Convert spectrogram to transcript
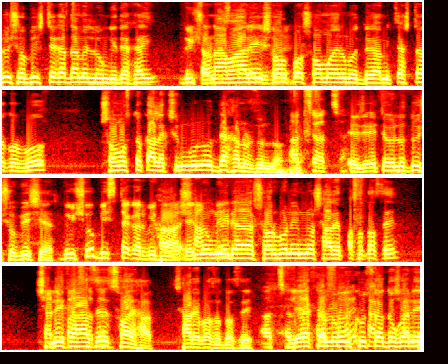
দুইশো বিশ টাকা দামের লুঙ্গি দেখাই। 220 কারণ আমার এই স্বল্প সময়ের মধ্যে আমি চেষ্টা করব সমস্ত কালেকশনগুলো দেখানোর জন্য। আচ্ছা আচ্ছা। এই যে এটা হলো দুইশো বিশের দুইশো বিশ টাকার ভিতরে হ্যাঁ সর্বনিম্ন সাড়ে পাঁচ হাত আছে লেখা আছে ছয় হাত সাড়ে পাঁচ হাত আছে। আচ্ছা একটা লুঙ্গি খুচরা দোকানে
